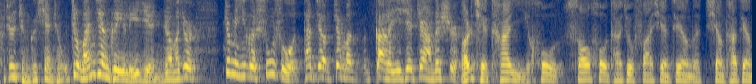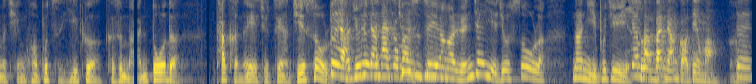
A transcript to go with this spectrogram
他觉得整个县城，这完全可以理解，你知道吗？就是这么一个叔叔，他就这么干了一些这样的事。而且他以后稍后他就发现这样的像他这样的情况不止一个，可是蛮多的，他可能也就这样接受了。对呀他觉得就像他说吧就是这样啊，人家也就受了，那你不就也受先把班长搞定嘛。对，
